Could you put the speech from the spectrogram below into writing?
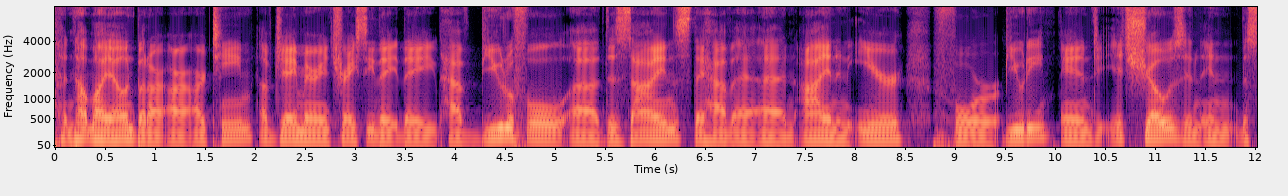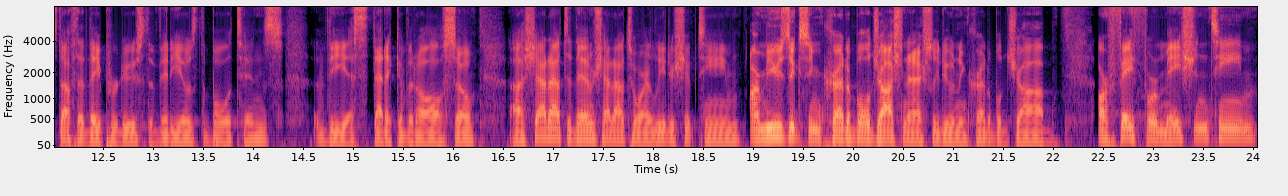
not my own, but our, our, our, team of Jay, Mary, and Tracy. They they have beautiful uh, designs. They have a, an eye and an ear for beauty, and it shows in, in the stuff that they produce the videos, the bulletins, the aesthetic of it all. So, uh, shout out to them. Shout out to our leadership team. Our music's incredible. Josh and Ashley do an incredible job. Our faith formation team,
